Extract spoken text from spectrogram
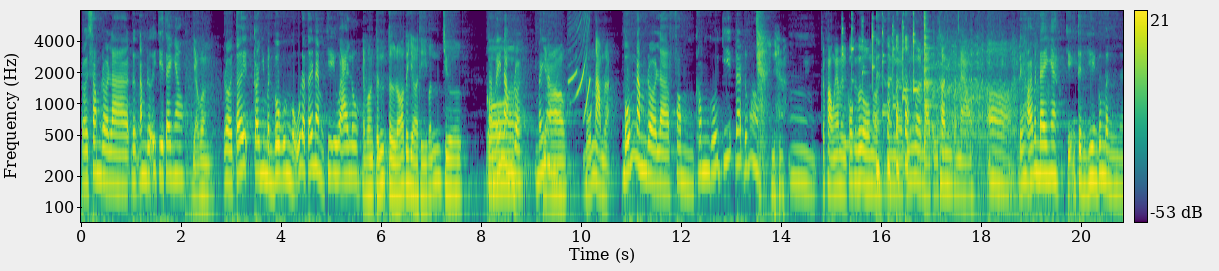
Rồi xong rồi là được năm rưỡi chia tay nhau. Dạ vâng. Rồi tới coi như mình vô quân ngủ là tới nay mình chưa yêu ai luôn. Dạ vâng tính từ đó tới giờ thì vẫn chưa là mấy năm rồi? Mấy dạ năm bốn năm rồi. 4 năm rồi là phòng không gối chiếc đó đúng không? Dạ. ừ. trong phòng em thì có cái gối ôm rồi nên là cũng đỡ tủi thân phần nào. Ờ, để hỏi bên đây nha chuyện tình duyên của mình ờ,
